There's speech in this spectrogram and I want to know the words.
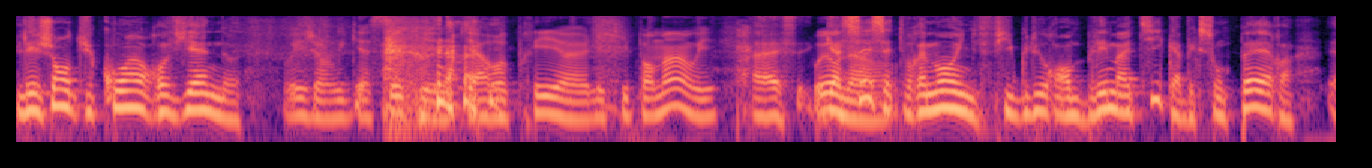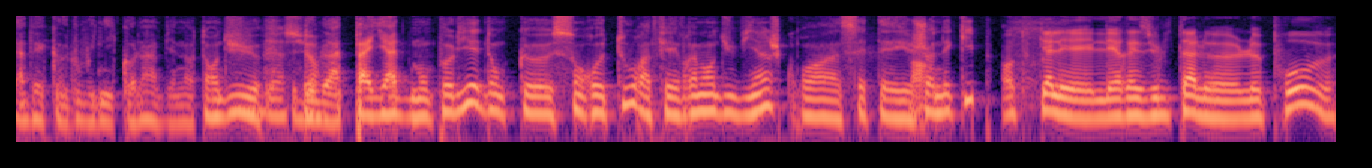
les gens du coin reviennent. Oui, Jean-Louis Gasset qui, est- qui a repris euh, l'équipe en main, oui. Euh, Oui, Gasset, a- c'est vraiment une figure emblématique avec son père, avec Louis Nicolin, bien entendu, Bien de la paillade Montpellier. Donc, euh, son retour a fait vraiment du bien, je crois, à cette jeune équipe. En tout cas, les, les résultats le, le prouvent.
